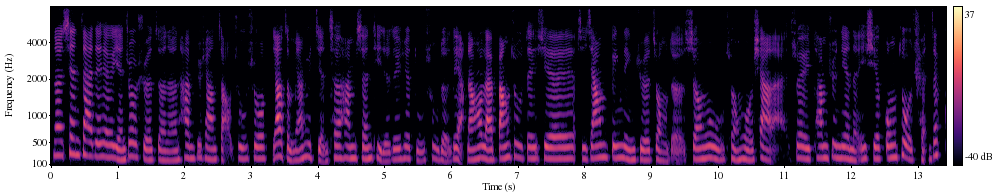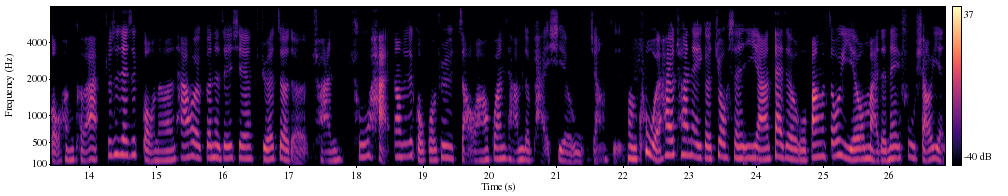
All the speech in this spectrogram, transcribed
那现在这些研究学者呢，他们就想找出说要怎么样去检测他们身体的这些毒素的量，然后来帮助这些即将濒临绝种的生物存活下来。所以他们训练了一些工作犬，这狗很可爱，就是这只狗呢，它会跟着这些学者的船出海，让这只狗狗去找，然后观察他们的排泄物，这样子很酷诶。它就穿了一个救生衣啊，带着我帮周易也有买的那一副小眼。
